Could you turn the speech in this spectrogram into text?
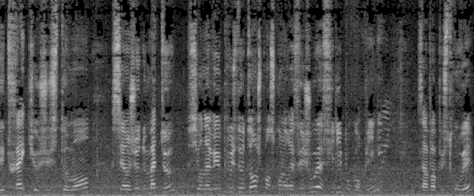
des treks justement. C'est un jeu de matheux. Si on avait eu plus de temps, je pense qu'on l'aurait fait jouer à Philippe au camping. Ça n'a pas pu se trouver.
